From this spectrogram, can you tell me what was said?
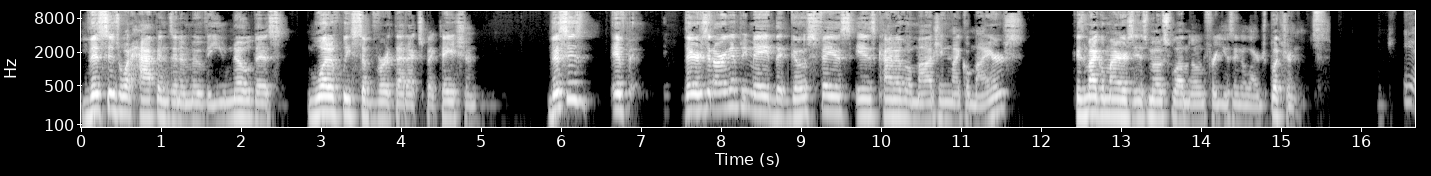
this is what happens in a movie. You know this. What if we subvert that expectation? This is if there's an argument to be made that Ghostface is kind of homaging Michael Myers because Michael Myers is most well known for using a large butcher knife. Yeah.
